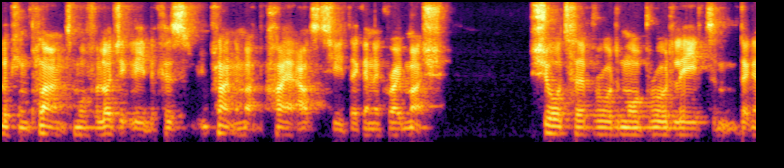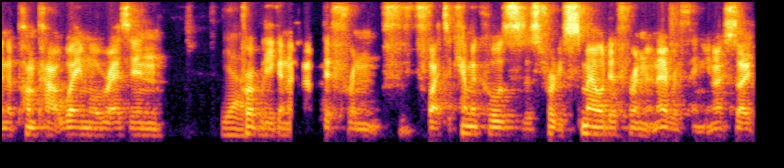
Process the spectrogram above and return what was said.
looking plants morphologically because you plant them up higher altitude, they're going to grow much shorter, broader, more broadly. They're going to pump out way more resin. Yeah. Probably going to have different phytochemicals. It's probably smell different and everything, you know. So,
